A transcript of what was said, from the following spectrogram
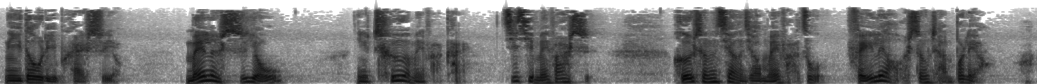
你都离不开石油，没了石油，你车没法开。机器没法使，合成橡胶没法做，肥料生产不了啊，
